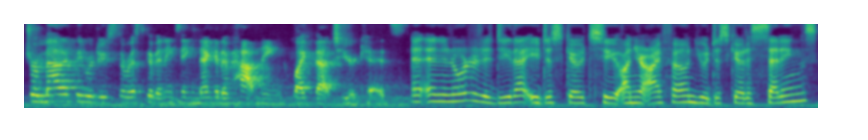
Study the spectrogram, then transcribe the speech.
dramatically reduce the risk of anything negative happening like that to your kids And, and in order to do that, you just go to on your iPhone. You would just go to settings,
